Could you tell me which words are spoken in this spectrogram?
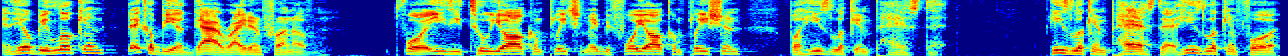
and he'll be looking. There could be a guy right in front of him for an easy two yard completion, maybe four yard completion, but he's looking past that. He's looking past that. He's looking for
